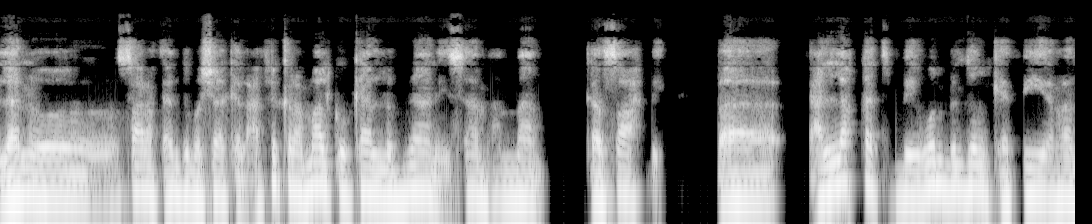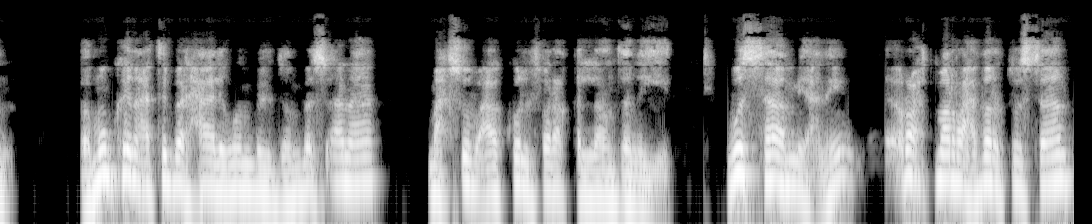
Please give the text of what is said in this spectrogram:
لأنه صارت عنده مشاكل. على فكرة مالكه كان لبناني سام همام كان صاحبي ف تعلقت بويمبلدون كثيرا. فممكن أعتبر حالي ويمبلدون بس أنا محسوب على كل فرق اللندنية. وست هام يعني رحت مرة حضرت وست هام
